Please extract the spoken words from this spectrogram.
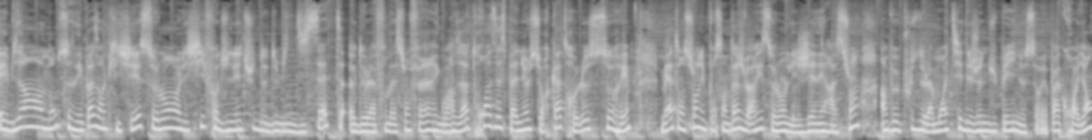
Eh bien non, ce n'est pas un cliché. Selon les chiffres d'une étude de 2017 de la Fondation Ferrer et Guardia, 3 Espagnols sur 4 le seraient. Mais attention, les pourcentages varient selon les générations. Un peu plus de la moitié des jeunes du pays ne seraient pas croyants,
